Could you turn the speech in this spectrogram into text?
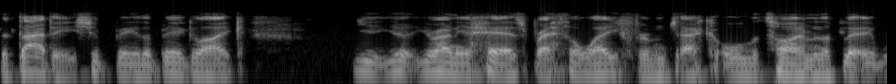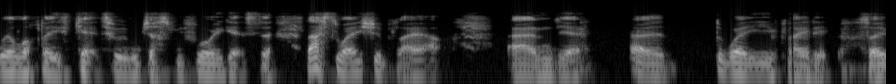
the daddy should be the big like you, you're only a hair's breadth away from Jack all the time, and the will the police get to him just before he gets to. That's the way it should play out, and yeah, uh, the way you played it. So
